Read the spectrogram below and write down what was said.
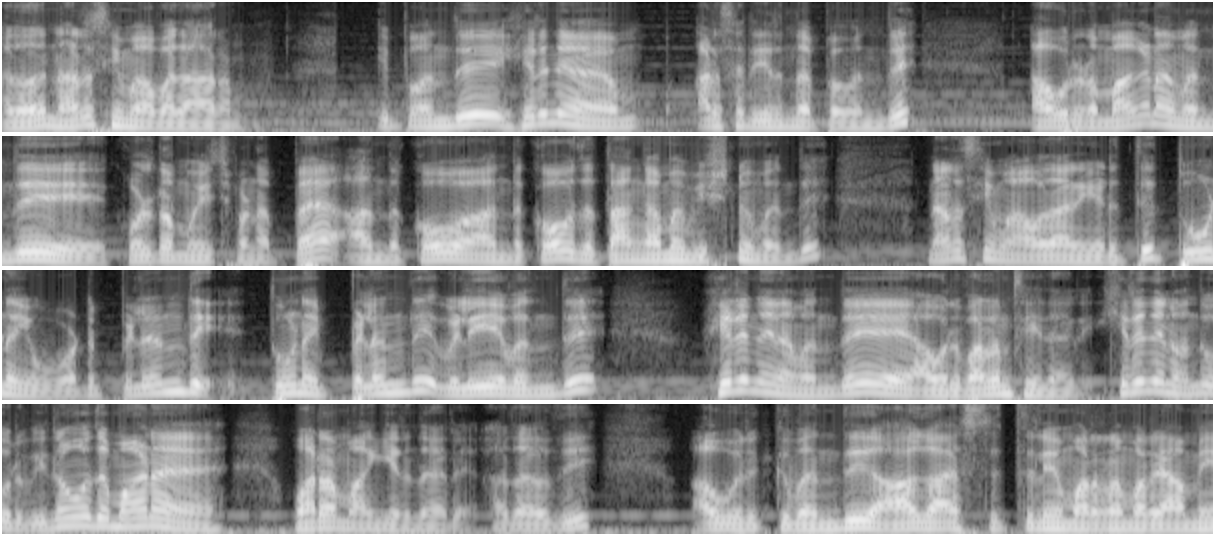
அதாவது நரசிம்ம அவதாரம். இப்போ வந்து ஹிரண்ய அரசர் இருந்தப்போ வந்து அவரோட மகனை வந்து கொல்ற முயற்சி பண்ணப்ப அந்த கோவ அந்த கோவத்தை தாங்காமல் விஷ்ணு வந்து நரசிம்ம அவதாரம் எடுத்து தூணை உட பிளந்து தூணை பிளந்து வெளியே வந்து ஹிரஞ்சனை வந்து அவர் வரம் செய்தார். ஹிரஞ்சன் வந்து ஒரு வினோதமான வரம் வாங்கியிருந்தார். அதாவது அவருக்கு வந்து ஆகாசத்துலேயும் மரணம் வராமே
